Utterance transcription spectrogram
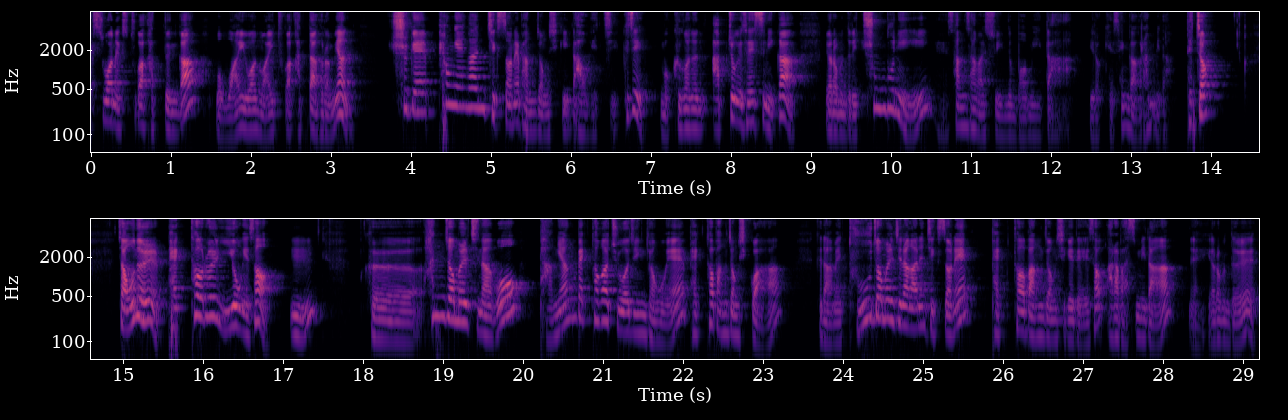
x1, x2가 같든가 뭐 y1, y2가 같다 그러면 축의 평행한 직선의 방정식이 나오겠지. 그지? 뭐 그거는 앞쪽에서 했으니까 여러분들이 충분히 상상할 수 있는 범위다. 이렇게 생각을 합니다. 됐죠? 자, 오늘 벡터를 이용해서 음, 그 한 점을 지나고 방향 벡터가 주어진 경우에 벡터 방정식과 그 다음에 두 점을 지나가는 직선의 벡터 방정식에 대해서 알아봤습니다. 네, 여러분들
